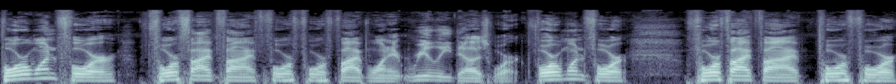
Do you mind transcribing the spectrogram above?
414 455 4451 it really does work. 414 455 4451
